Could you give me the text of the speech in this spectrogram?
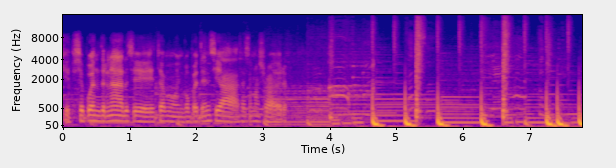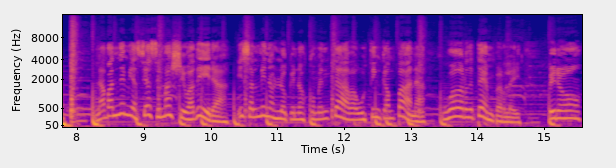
que se puede entrenar, si estamos en competencia, se hace más llevadero. La pandemia se hace más llevadera, es al menos lo que nos comentaba Agustín Campana, jugador de Temperley. Pero,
